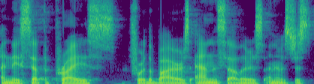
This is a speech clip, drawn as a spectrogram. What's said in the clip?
And they set the price for the buyers and the sellers. And it was just,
